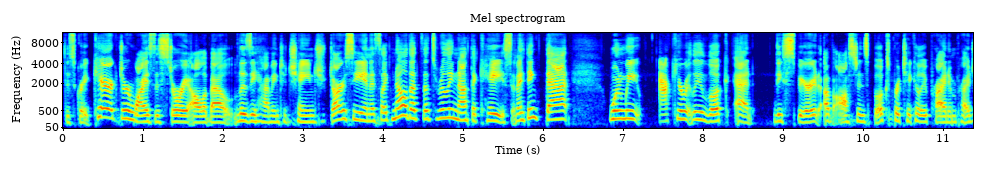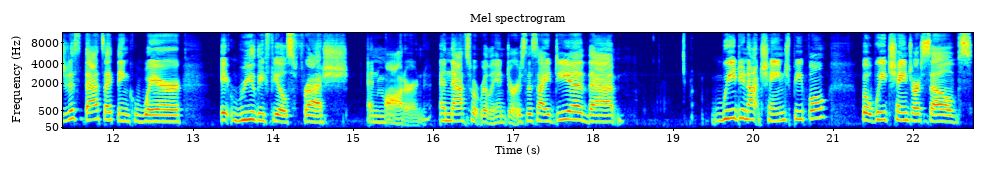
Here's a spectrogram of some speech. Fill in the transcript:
this great character? Why is this story all about lizzie having to change darcy? And it's like no that's that's really not the case. And i think that when we accurately look at the spirit of austen's books particularly pride and prejudice that's i think where it really feels fresh and modern and that's what really endures this idea that we do not change people but we change ourselves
